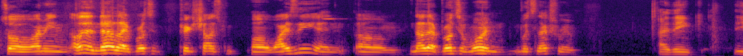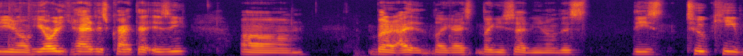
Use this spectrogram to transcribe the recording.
So I mean, other than that, like Brunson picked shots uh, wisely, and um, now that Brunson won, what's next for him? I think you know he already had his crack at Izzy, um, but I like I like you said, you know this these two key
